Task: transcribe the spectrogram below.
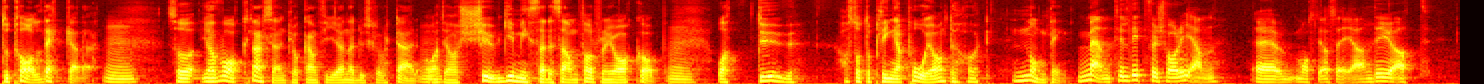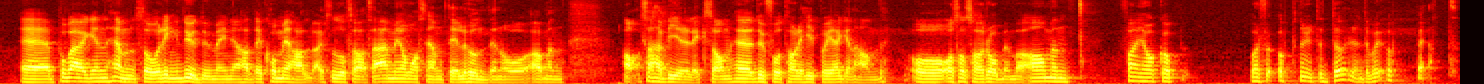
totaldäckade. Mm. Så jag vaknar sen klockan fyra när du skulle varit där och att jag har 20 missade samtal från Jakob. Mm. Och att du har stått och plingat på, jag har inte hört någonting. Men till ditt försvar igen, eh, måste jag säga. Det är ju att eh, på vägen hem så ringde ju du mig när jag hade kommit halvvägs. Och då sa jag så här, men jag måste hem till hunden och ja, men, ja, så här blir det liksom. Eh, du får ta dig hit på egen hand. Och, och så sa Robin bara, ja men fan Jakob, varför öppnar du inte dörren? Det var ju öppet.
